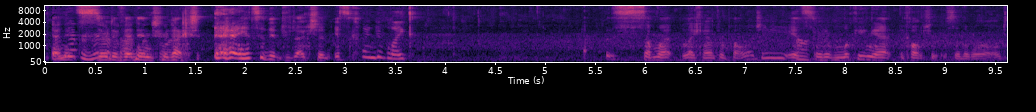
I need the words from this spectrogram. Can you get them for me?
I've and never it's sort of of an introduction. it's an introduction. It's kind of like somewhat like anthropology. It's sort of looking at the cultures of the world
